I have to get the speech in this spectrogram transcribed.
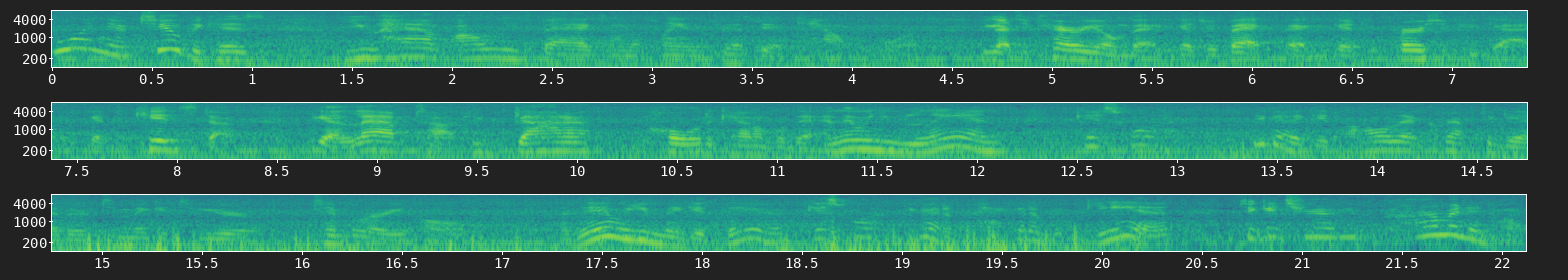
going there too, because you have all these bags on the plane that you have to account for. You got your carry-on bag, you got your backpack, you got your purse if you got it, you got the kids stuff, you got laptops. You gotta hold accountable that. And then when you land, guess what? You gotta get all that crap together to make it to your temporary home. And then when you make it there, guess what? You gotta pack it up again to get to your permanent home.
